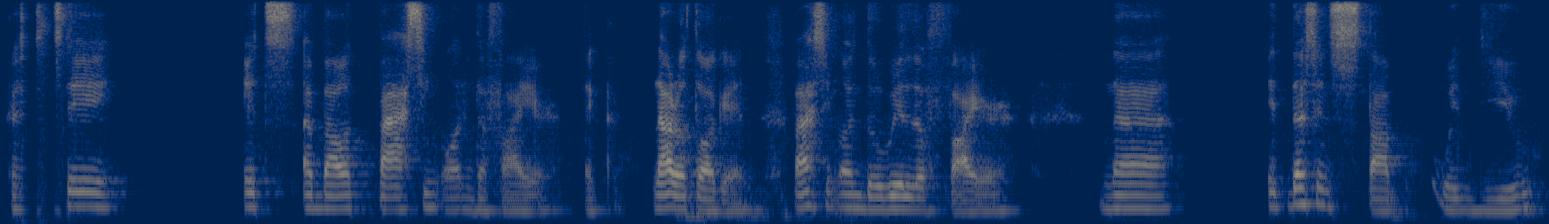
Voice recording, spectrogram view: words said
Kasi it's about passing on the fire. Like Naruto again, passing on the will of fire na it doesn't stop with you.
